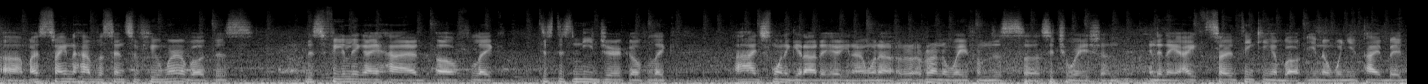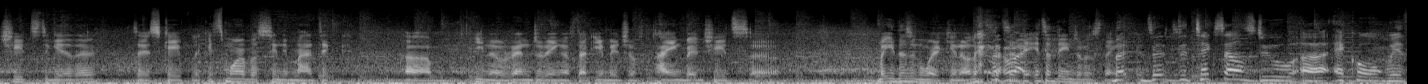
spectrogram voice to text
um, I was trying to have a sense of humor about this this feeling I had of like just this knee jerk of like "Ah, I just want to get out of here you know I want to run away from this uh, situation. And then I, I started thinking about you know when you tie bed sheets together to escape like it's more of a cinematic um, you know rendering of that image of tying bed sheets uh, but it doesn't work you know it's, Right. a, it's a dangerous thing But It's- the, the textiles do uh, echo with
